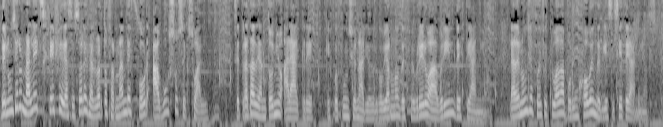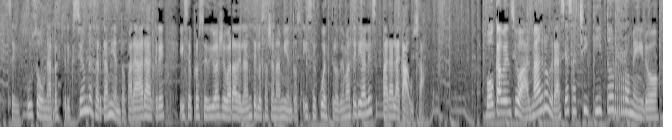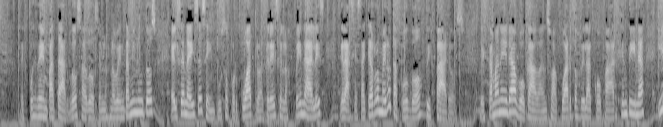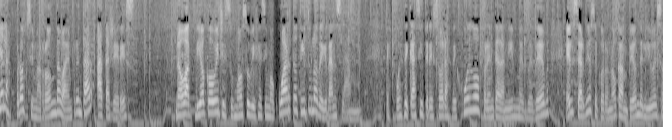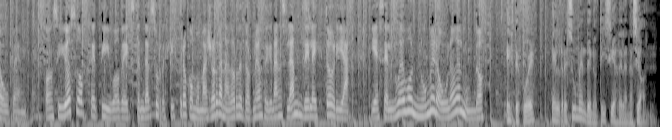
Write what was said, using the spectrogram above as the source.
Denunciaron al ex jefe de asesores de Alberto Fernández por abuso sexual. Se trata de Antonio Aracre, que fue funcionario del gobierno de febrero a abril de este año. La denuncia fue efectuada por un joven de 17 años. Se dispuso una restricción de acercamiento para Aracre y se procedió a llevar adelante los allanamientos y secuestro de materiales para la causa. Boca venció a Almagro gracias a Chiquito Romero. Después de empatar 2 a 2 en los 90 minutos, el Ceneice se impuso por 4 a 3 en los penales gracias a que Romero tapó dos disparos. De esta manera, Boca avanzó a cuartos de la Copa Argentina y en la próxima ronda va a enfrentar a Talleres. Novak Djokovic sumó su vigésimo cuarto título de Grand Slam. Después de casi tres horas de juego frente a Daniil Medvedev, el serbio se coronó campeón del US Open. Consiguió su objetivo de extender su registro como mayor ganador de torneos de Grand Slam de la historia y es el nuevo número uno del mundo. Este fue el resumen de Noticias de la Nación.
